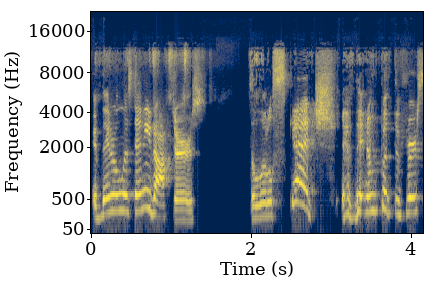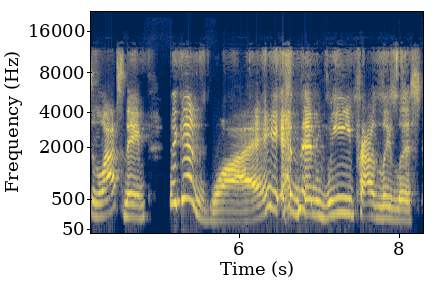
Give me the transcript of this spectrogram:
If they don't list any doctors, it's a little sketch. If they don't put the first and last name, again, why? And then we proudly list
